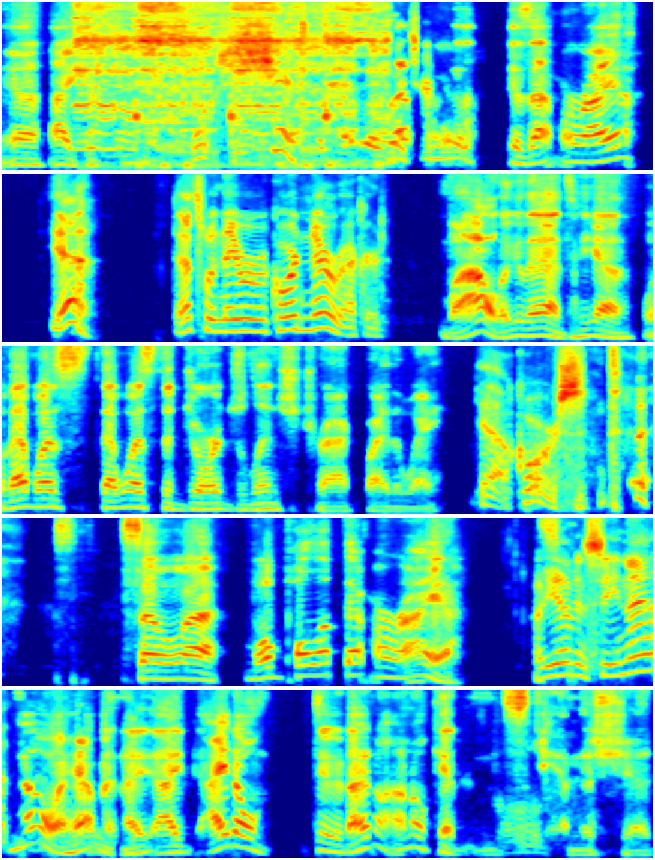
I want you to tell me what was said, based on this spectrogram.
yeah. I could, Oh shit. is, that, is that Moriah? Yeah. That's when they were recording their record. Wow, look at that. Yeah. Well, that was that was the George Lynch track, by the way. Yeah, of course. So uh we'll pull up that Moriah. Oh, you haven't seen that? No, I haven't. I I, I don't dude, I don't I don't get Old. scan this shit.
